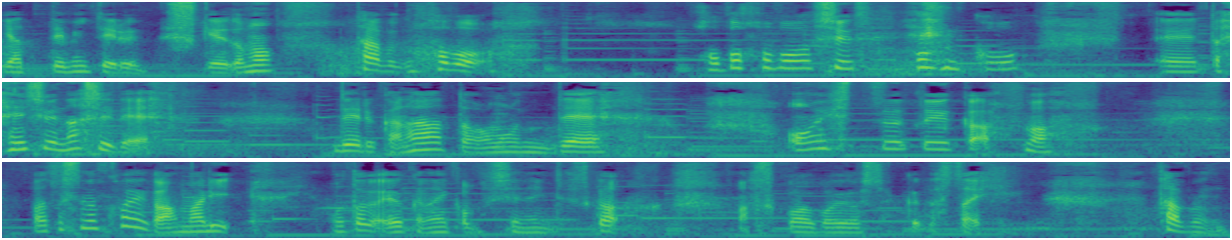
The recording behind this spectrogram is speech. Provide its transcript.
やってみてるんですけれども、多分ほぼ、ほぼほぼ変更、えっ、ー、と、編集なしで出るかなとは思うんで、音質というか、まあ、私の声があまり音が良くないかもしれないんですが、まあ、そこはご容赦ください。多分、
